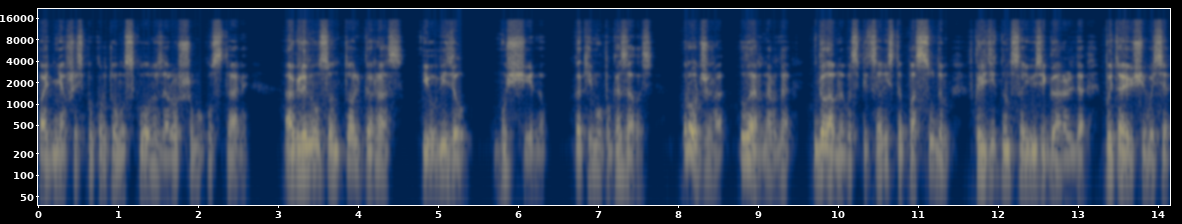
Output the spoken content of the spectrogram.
поднявшись по крутому склону, заросшему кустами. Оглянулся он только раз и увидел мужчину, как ему показалось, Роджера Лернарда, главного специалиста по судам в кредитном союзе Гарольда, пытающегося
